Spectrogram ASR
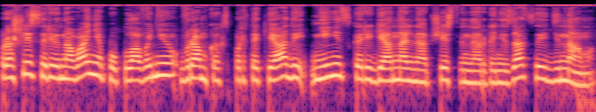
прошли соревнования по плаванию в рамках спартакиады Ненецкой региональной общественной организации «Динамо»,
